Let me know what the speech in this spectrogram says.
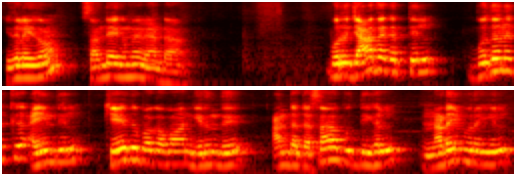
இதில் எதுவும் சந்தேகமே வேண்டாம். ஒரு ஜாதகத்தில் புதனுக்கு ஐந்தில் கேது பகவான் இருந்து அந்த தசா புத்திகள் நடைமுறையில்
